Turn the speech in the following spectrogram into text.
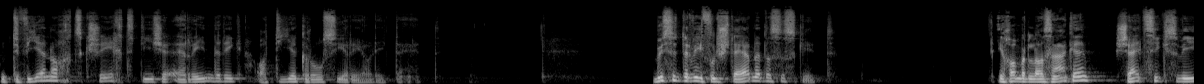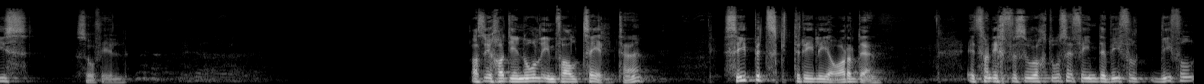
Und die Weihnachtsgeschichte, die ist eine Erinnerung an diese grosse Realität. Wisst ihr, wie viele Sterne das es gibt? Ich kann mir sagen, schätzungsweise so viel. Also ich habe die Null im Fall zählt. He? 70 Trilliarden. Jetzt habe ich versucht herauszufinden, wie viel, wie viel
